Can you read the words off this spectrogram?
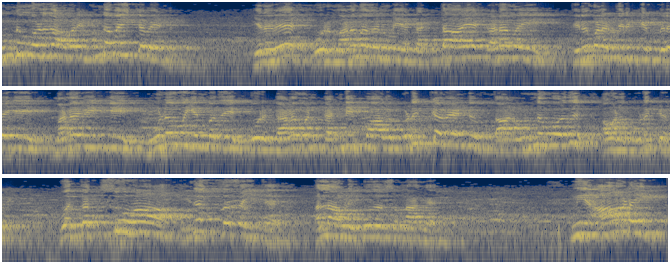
உண்ணும் பொழுது அவரை உண்ண வைக்க வேண்டும். எனவே ஒரு மணமகனுடைய கட்டாய கடமை திருமணத்திற்கு பிறகு மனைவிக்கு உணவு என்பது ஒரு கணவன் கண்டிப்பாக கொடுக்க வேண்டும். தான் உண்ணும்போது அவளுக்கு கொடுக்க வேண்டும். அல்லாவுடைய தூதர் சொன்னாங்க நீ ஆடை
